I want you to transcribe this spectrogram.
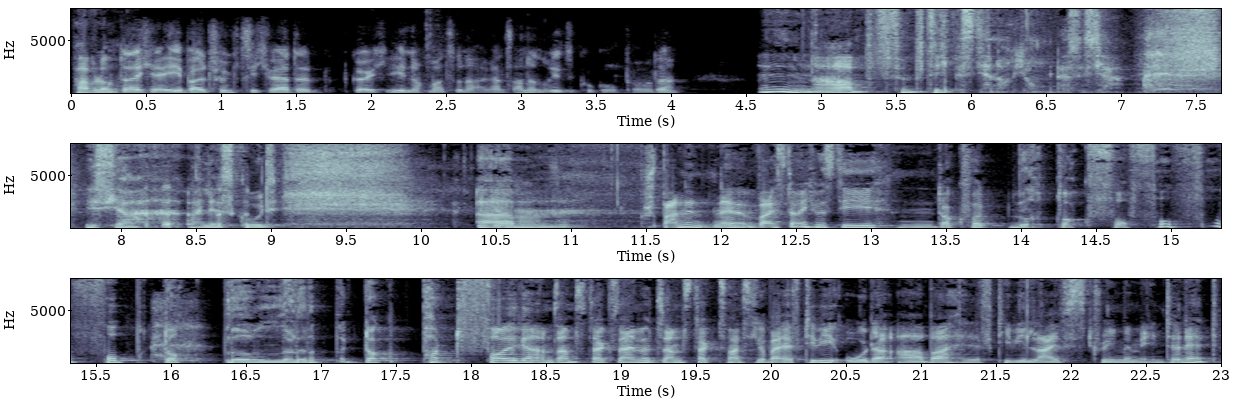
Pablo. Und da ich ja eh bald 50 werde, gehöre ich eh nochmal zu einer ganz anderen Risikogruppe, oder? Hm, na, 50 bist ja noch jung, das ist ja, ist ja alles gut. ähm, spannend, ne? Weißt du eigentlich, was die DocPod-Folge am Samstag sein wird? Samstag 20 Uhr bei HFTV oder aber HFTV Livestream im Internet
